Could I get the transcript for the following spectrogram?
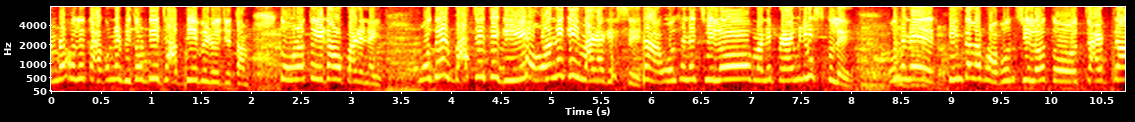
আমরা হলে তো আগুনের ভিতর দিয়ে ঝাঁপ দিয়ে বেরোয় যেতাম। তো ওরা তো এটাও পারে নাই। ওদের বাঁচাইতে গিয়ে অনেকেই মারা গেছে। হ্যাঁ ওইখানে ছিল মানে প্রাইমারি স্কুলে ওখানে? তিনতলা ভবন ছিল তো চারটা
